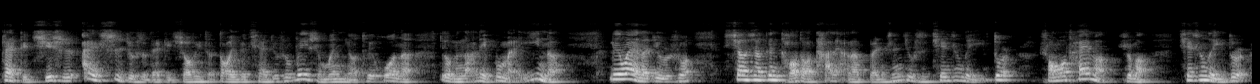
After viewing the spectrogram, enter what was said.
在给其实暗示就是在给消费者道一个歉，就是为什么你要退货呢？对我们哪里不满意呢？另外呢，就是说香香跟淘淘他俩呢本身就是天生的一对儿双胞胎嘛，是吧？天生的一对儿。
